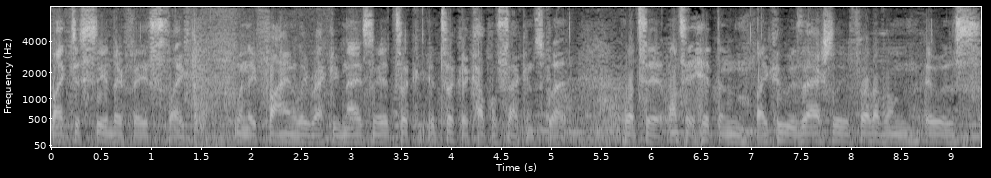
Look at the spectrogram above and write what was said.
Like just seeing their face, like when they finally recognized me. It took it took a couple seconds, but once it once it hit them, like who was actually in front of them, it was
